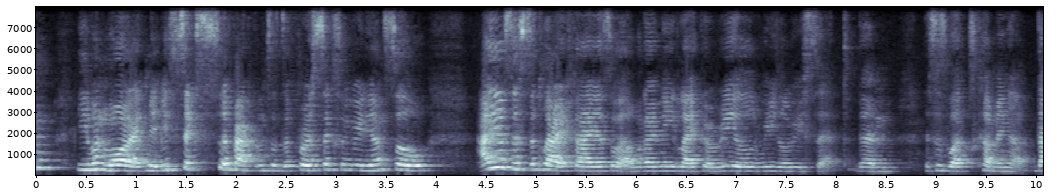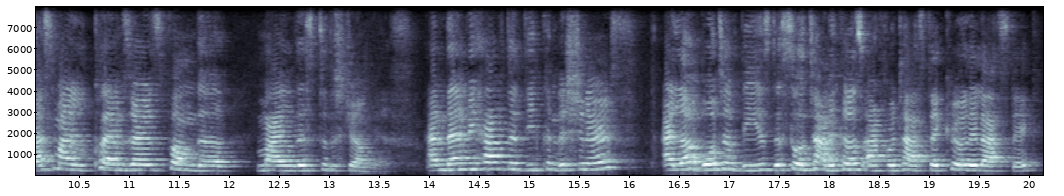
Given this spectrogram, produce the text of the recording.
even more like maybe six surfactants is the first six ingredients. So I use this to clarify as well when I need like a real, real reset. Then this is what's coming up. That's my cleansers from the mildest to the strongest. And then we have the deep conditioners. I love both of these, the Soultanicals Afrotastic Curl Elastic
